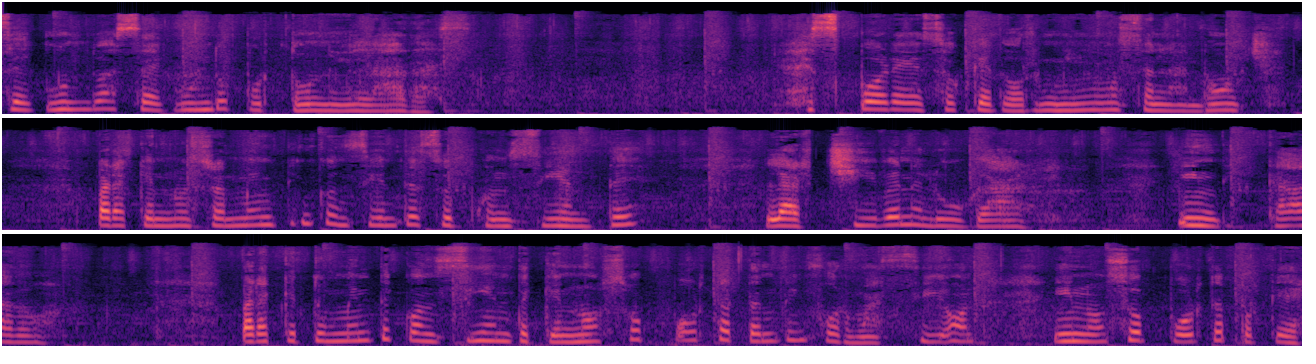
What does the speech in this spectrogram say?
segundo a segundo por toneladas. Es por eso que dormimos en la noche, para que nuestra mente inconsciente subconsciente la archive en el lugar indicado, para que tu mente consciente que no soporta tanta información y no soporta porque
